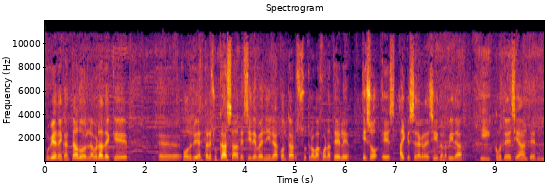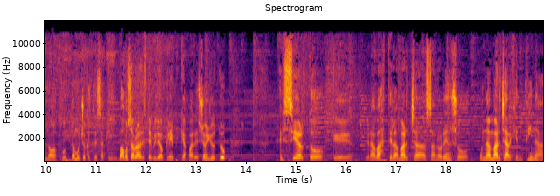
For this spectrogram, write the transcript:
Muy bien, encantado. La verdad es que eh, podría estar en su casa, decide venir a contar su trabajo a la tele. Eso es, hay que ser agradecido en la vida y como te decía antes, nos gusta mucho que estés aquí. Vamos a hablar de este videoclip que apareció en YouTube. ¿Es cierto que grabaste la marcha San Lorenzo, una marcha argentina?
